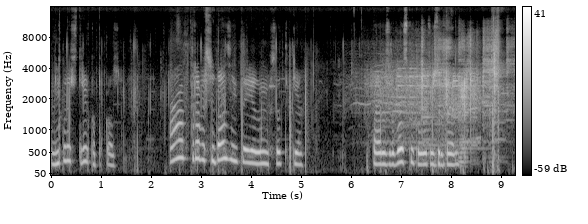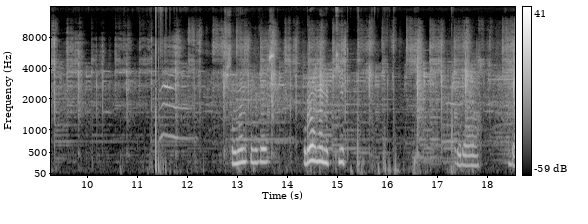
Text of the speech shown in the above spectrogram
Мені кудись стрілка показує. А, треба сюди зайти, я думаю, все-таки. Пару зробив, скільки ви зробили. Що в мене подивився? Ура, у мене кіт. Ура. Да.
